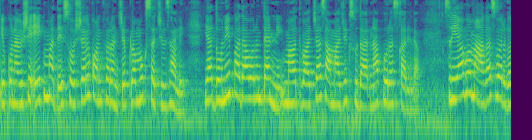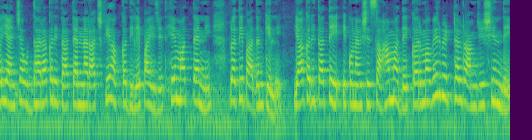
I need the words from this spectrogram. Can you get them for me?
एकोणावीसशे एकमध्ये सोशल कॉन्फरन्सचे प्रमुख सचिव झाले. या दोन्ही पदावरून त्यांनी महत्त्वाच्या सामाजिक सुधारणा पुरस्कारिल्या. स्त्रिया व मागासवर्ग यांच्या उद्धाराकरिता त्यांना राजकीय हक्क दिले पाहिजेत हे मत त्यांनी प्रतिपादन केले. याकरिता ते एकोणावीसशे सहामध्ये कर्मवीर विठ्ठल रामजी शिंदे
